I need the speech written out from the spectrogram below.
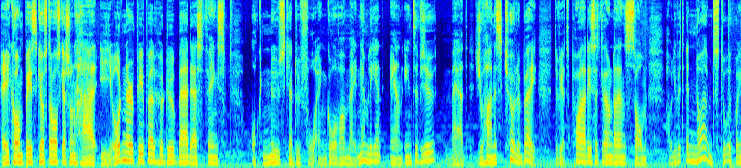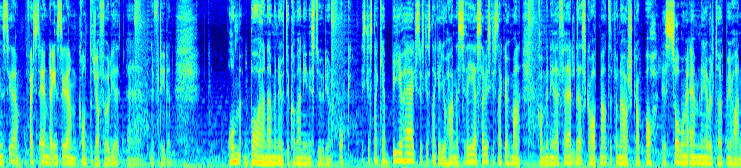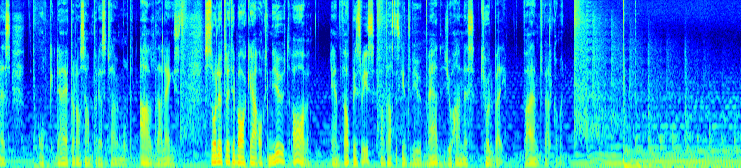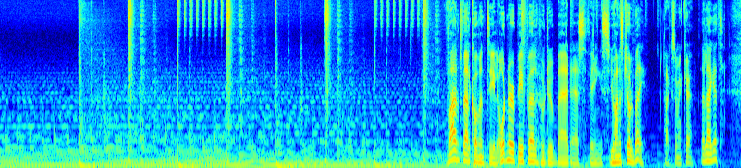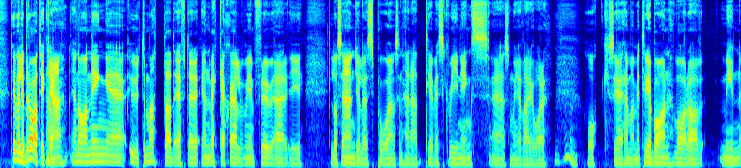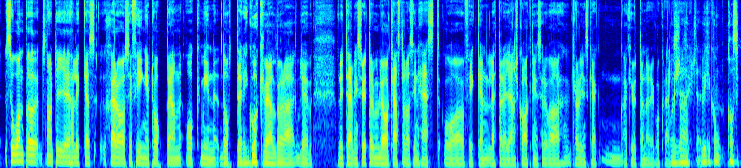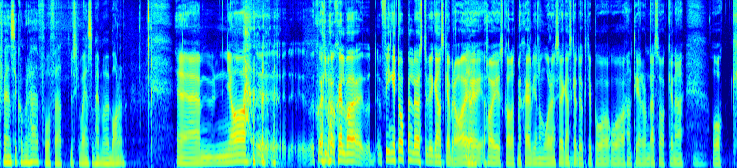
Hej kompis, Gustav Oscarsson här i Ordinary People Who Do Badass Things. Och nu ska du få en gåva av mig, nämligen en intervju med Johannes Kullberg. Du vet paradiset-grundaren som har blivit enormt stor på Instagram. Det är faktiskt det enda Instagram-kontot jag följer eh, nu för tiden. Om bara några minuter kommer han in i studion och vi ska snacka biohacks, vi ska snacka Johannes resa, vi ska snacka hur man kombinerar föräldraskap med entreprenörskap. oh, det är så många ämnen jag vill ta upp med Johannes och det här är ett av de samtal jag sett fram emot allra längst. Så luta dig tillbaka och njut av en förhoppningsvis fantastisk intervju med Johannes Kullberg. Varmt välkommen! Varmt välkommen till Ordinary People Who Do Badass Things. Johannes Kullberg. Tack så mycket. Hur är läget? Det är väldigt bra tycker ja. jag. En aning eh, utmattad efter en vecka själv. Min fru är i Los Angeles på en sån här tv-screenings eh, som hon gör varje år. Mm. Och så jag är hemma med tre barn varav min son på snart tio har lyckats skära av sig fingertoppen och min dotter igår kväll då blev hon är tävlingsryttare men blev avkastad av sin häst och fick en lättare hjärnskakning. Så det var Karolinska akuten där igår kväll. Oh, jäklar. Vilka kon konsekvenser kommer det här få för att du ska vara ensam hemma med barnen? Um, ja, uh, själva, själva fingertoppen löste vi ganska bra. Yeah. Jag har ju skadat mig själv genom åren så jag är ganska duktig på att hantera de där sakerna. Mm. Och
